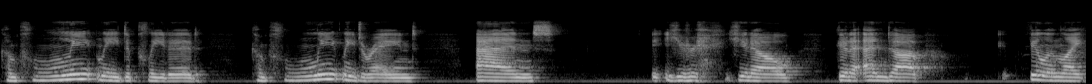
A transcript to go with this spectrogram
completely depleted completely drained and you're you know going to end up feeling like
